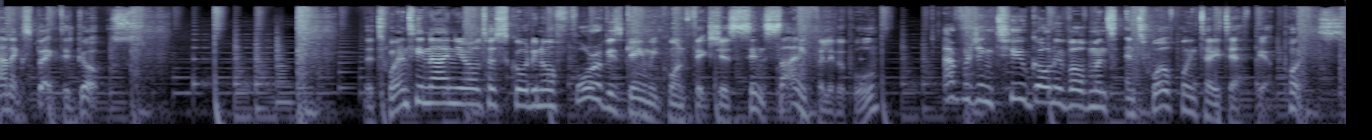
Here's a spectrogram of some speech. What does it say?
and expected goals. The 29 year old has scored in all four of his Game Week 1 fixtures since signing for Liverpool, averaging 2 goal involvements and 12.8 FPL points.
